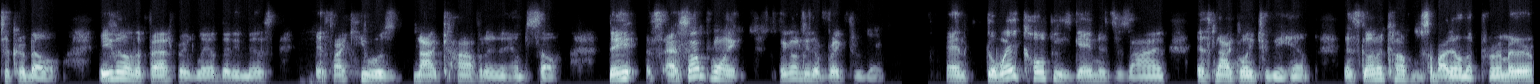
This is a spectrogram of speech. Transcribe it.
to Curbelo. Even on the fast break layup that he missed, it's like he was not confident in himself. They at some point they're going to need a breakthrough game, and the way Kofi's game is designed, it's not going to be him. It's going to come from somebody on the perimeter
